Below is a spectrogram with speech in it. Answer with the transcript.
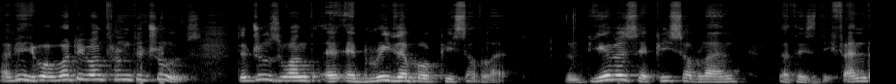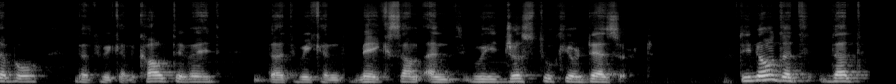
I mean, wh- what do you want from the Jews? The Jews want a, a breathable piece of land. Hmm. Give us a piece of land that is defendable, that we can cultivate, that we can make some, and we just took your desert. Do you know that that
